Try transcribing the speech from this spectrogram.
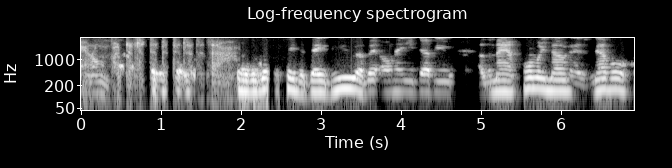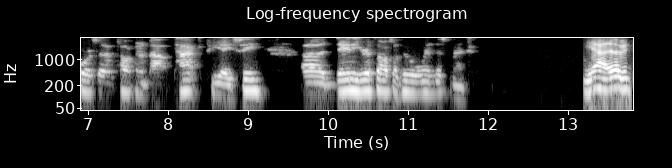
so we're going to see the debut of it on AEW of the man formerly known as Neville. Of course, I'm talking about Pac PAC. Uh, Danny, your thoughts on who will win this match? Yeah, I mean,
